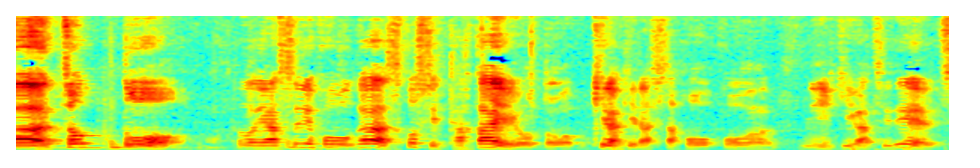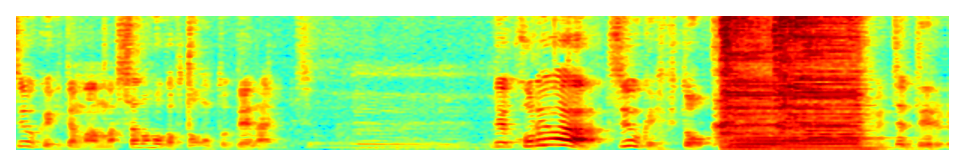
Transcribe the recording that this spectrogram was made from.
がちょっとその安い方が少し高い音キラキラした方向に行きがちで強く弾いたまんま下の方がドーンと出ないんですよ。うんでこれは強く弾くとめっちゃ出る。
